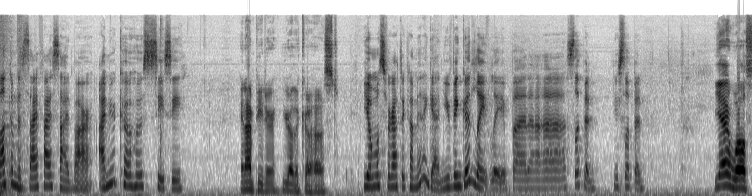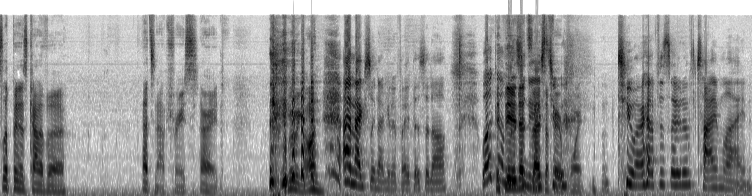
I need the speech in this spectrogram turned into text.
Welcome to Sci Fi Sidebar. I'm your co host, Cece. And I'm Peter, your other co host. You almost forgot to come in again. You've been good lately, but uh, slipping. You're slipping. Yeah, well, slipping is kind of a. That's an apt phrase. All right. Moving on. I'm actually not going to fight this at all. Welcome, that's, listeners, that's a to, fair point. to our episode of Timeline,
